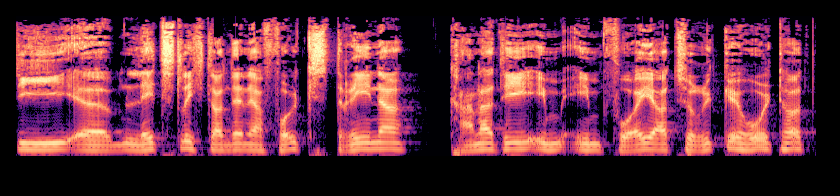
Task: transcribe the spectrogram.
die äh, letztlich dann den Erfolgstrainer Kanadi im, im Vorjahr zurückgeholt hat,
